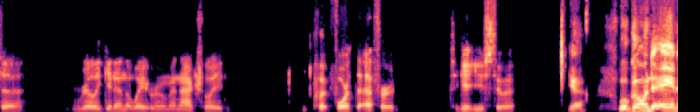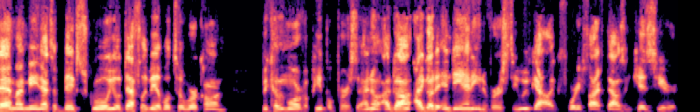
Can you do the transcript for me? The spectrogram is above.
to really get in the weight room and actually put forth the effort to get used to it. Yeah. Well, going to A and M, I mean, that's a big school. You'll definitely be able to work on becoming more of a people person. I know I go I go to Indiana University. We've got like forty five thousand kids here.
